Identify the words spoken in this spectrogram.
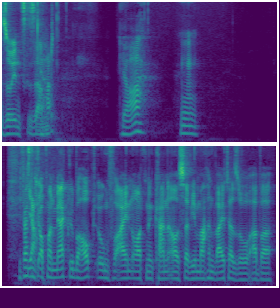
So insgesamt. Ja. Ja. Hm. Ich weiß ja. nicht, ob man Merkel überhaupt irgendwo einordnen kann, außer wir machen weiter so, aber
